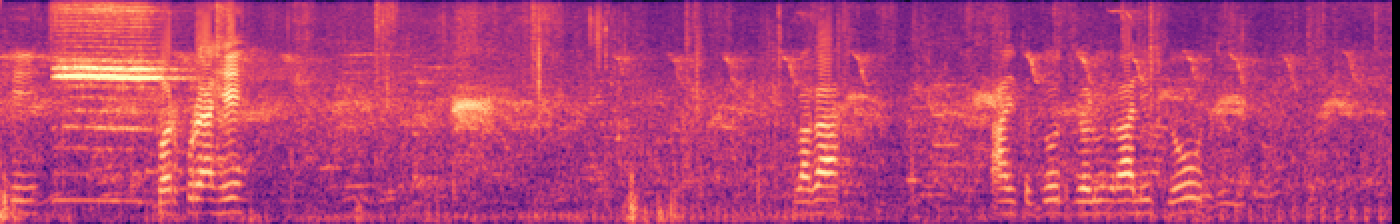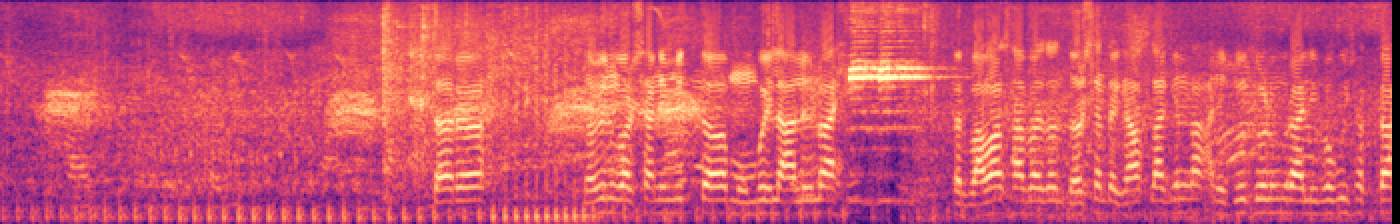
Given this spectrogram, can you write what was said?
हे भरपूर आहे. बघा. आणि इथं जोत जळून राहिली ज्योत तर नवीन वर्षानिमित्त मुंबईला आलेलो आहे. तर बाबासाहेबाचं दर्शन तर घ्यावंच लागेल ना? आणि ज्योत जळून राहिली बघू शकता.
